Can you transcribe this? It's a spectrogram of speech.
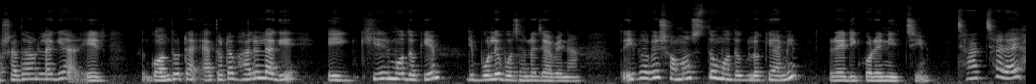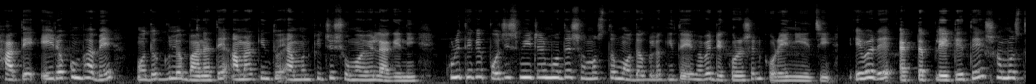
অসাধারণ লাগে আর এর গন্ধটা এতটা ভালো লাগে, এই ক্ষীরের মোদকে যে বলে বোঝানো যাবে না। তো এইভাবে সমস্ত মোদকগুলোকে আমি রেডি করে নিচ্ছি। ছাঁচ ছাড়াই হাতে এইরকমভাবে মোদকগুলো বানাতে আমার কিন্তু এমন কিছু সময়ও লাগেনি। কুড়ি থেকে পঁচিশ মিনিটের মধ্যে সমস্ত মোদকগুলো কিন্তু এইভাবে ডেকোরেশন করে নিয়েছি। এবারে একটা প্লেটেতে সমস্ত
